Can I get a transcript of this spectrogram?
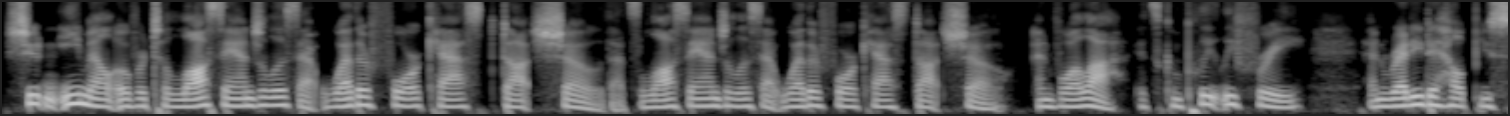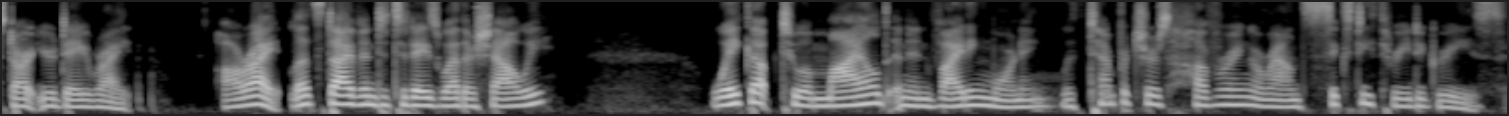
shoot an email over to Los Angeles at weatherforecast.show. That's Los Angeles at weatherforecast.show. And voila, it's completely free and ready to help you start your day right. All right, let's dive into today's weather, shall we? Wake up to a mild and inviting morning with temperatures hovering around 63 degrees.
